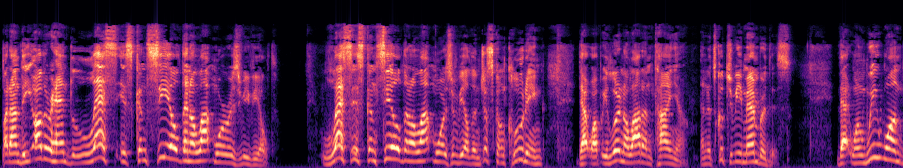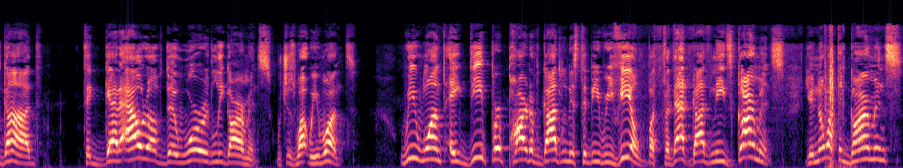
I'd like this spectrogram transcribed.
But on the other hand, less is concealed and a lot more is revealed. Less is concealed and a lot more is revealed. And just concluding that what we learn a lot in Tanya, and it's good to remember this, that when we want God to get out of the worldly garments, which is what we want. We want a deeper part of godliness to be revealed, but for that, God needs garments. You know what the garments,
